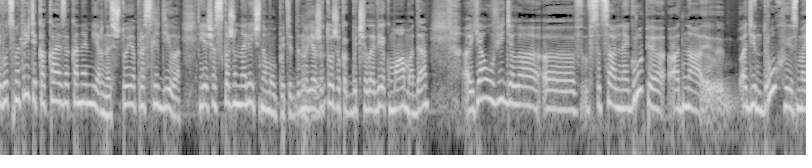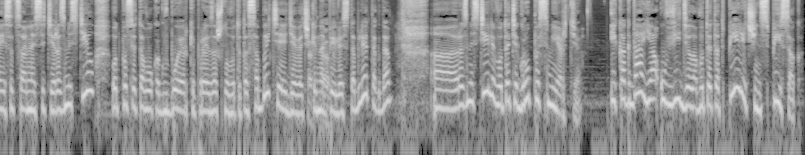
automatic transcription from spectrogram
И вот смотрите, какая закономерность, что я проследила. Я сейчас скажу на личном опыте, да, ну я же тоже как бы человек, мама, да. Я увидела э, в- социальной группе одна, э, один друг из моей социальной сети разместил, вот после того, как в Боярке произошло вот это событие, девочки Так, так. напились таблеток, да, э, разместили вот эти группы смерти. И когда я увидела вот этот перечень, список,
